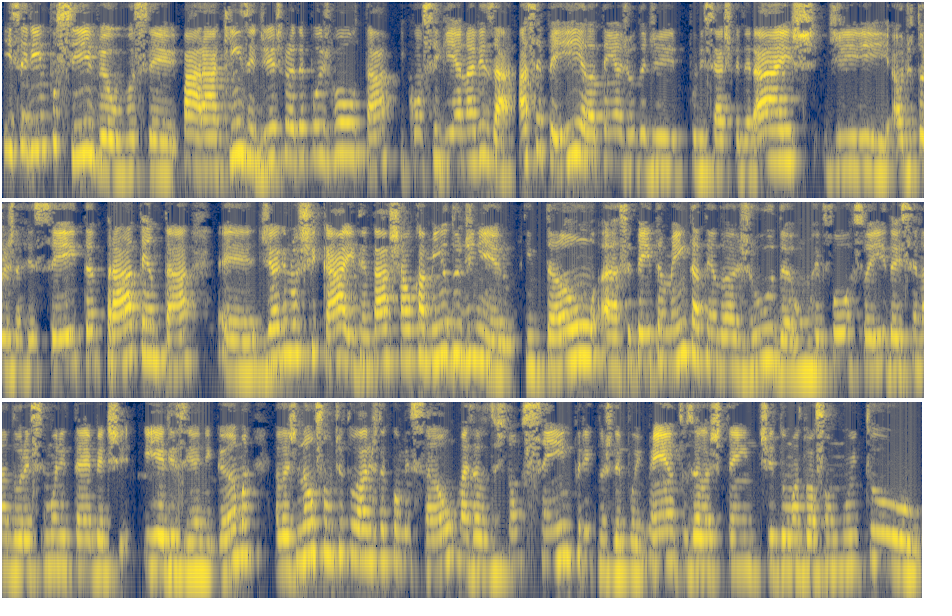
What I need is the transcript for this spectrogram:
e seria impossível você parar 15 dias para depois voltar e conseguir analisar. A CPI ela tem a ajuda de policiais federais, de auditores da Receita, para tentar é, diagnosticar e tentar achar o caminho do dinheiro. Então, a CPI também está tendo ajuda, um reforço aí das senadoras Simone Tebet e Elisiane Gama. Elas não são titulares da comissão, mas elas estão sempre nos depoimentos, elas têm tido uma atuação muito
